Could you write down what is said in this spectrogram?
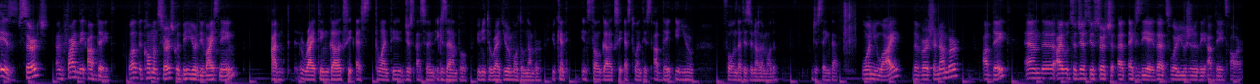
is search and find the update. Well, the common search could be your device name. I'm writing Galaxy S20 just as an example. You need to write your model number. You can't install Galaxy S20's update in your phone that is another model. Just saying that. One UI, the version number, update, and uh, I would suggest you search at XDA. That's where usually the updates are.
